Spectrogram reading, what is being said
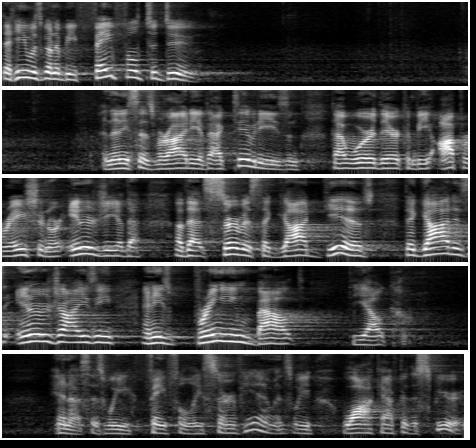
that he was going to be faithful to do. And then he says variety of activities, and that word there can be operation or energy of that, of that service that God gives, that God is energizing and he's bringing about the outcome in us as we faithfully serve him, as we walk after the Spirit.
